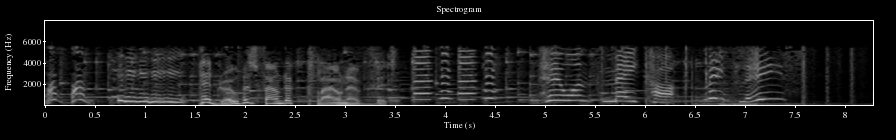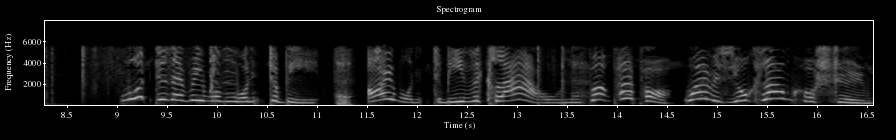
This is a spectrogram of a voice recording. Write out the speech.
Pedro has found a clown outfit. Who wants makeup? Me, please. What does everyone want to be? I want to be the clown. But Peppa, where is your clown costume?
